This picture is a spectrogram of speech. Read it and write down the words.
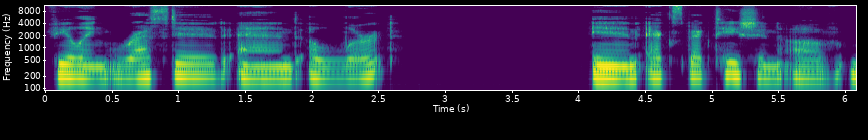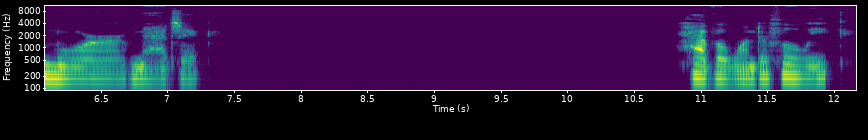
feeling rested and alert in expectation of more magic. Have a wonderful week.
